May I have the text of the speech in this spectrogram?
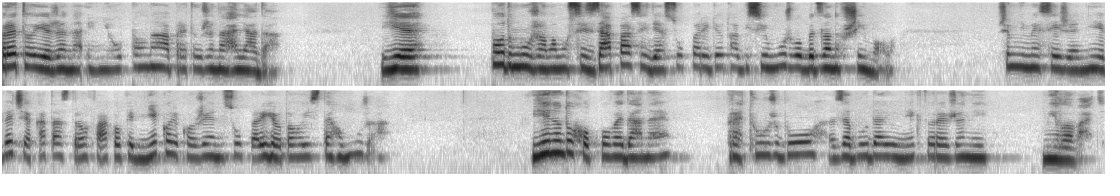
Preto je žena i neúplná a preto žena hľada. Je pod mužom a musí zapasiť a superiť o to, aby si ju muž vôbec len všimol. Všimnime si, že nie je väčšia katastrofa, ako keď niekoľko žien súperí o toho istého muža. Jednoducho povedané, pre túžbu zabúdajú niektoré ženy milovať.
